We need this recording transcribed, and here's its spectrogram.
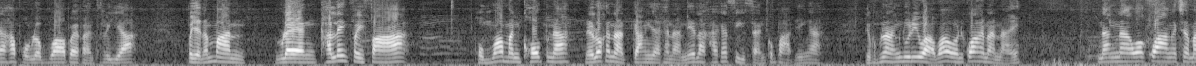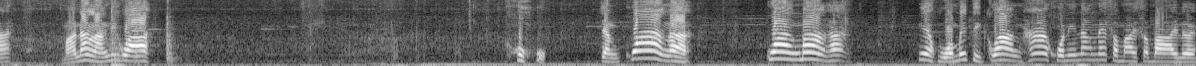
นะครับผมระบบวาล์วไปผ่านอัจฉริยะ ประหยัดน้ำมัน แรงคันเร่งไฟฟ้า ผมว่ามันครบนะ ในรถขนาดกลางใหญ่ขนาดนี้ราคาแค่4 0 0 0 0 0กว่าบาทเองอะเดี๋ยวผมนั่งดูดีกว่าว่ามันกว้างขนาดไหน นั่งหน้าว่ากว้างใช่ไหมมานั่งหลังดีกว่าโอ้โห อย่างกว้างอะ กว้างมากฮะเนี่ยหัวไม่ติดกว้าง 5 คนนี่นั่งได้สบายๆเลย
